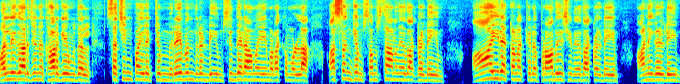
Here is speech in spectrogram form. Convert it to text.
മല്ലികാർജുന ഖാർഗെ മുതൽ സച്ചിൻ പൈലറ്റും രേവന്ത് റെഡ്ഡിയും സിദ്ധരാമയ്യയും അടക്കമുള്ള അസംഖ്യം സംസ്ഥാന നേതാക്കളുടെയും ആയിരക്കണക്കിന് പ്രാദേശിക നേതാക്കളുടെയും അണികളുടെയും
